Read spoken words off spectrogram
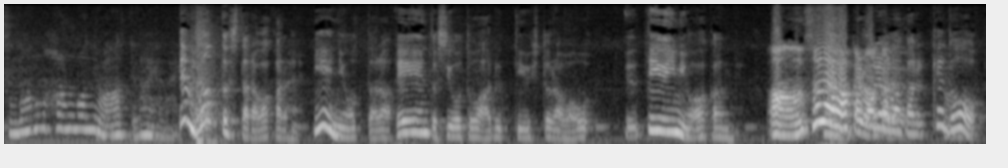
それ何の反論にはなってないやないでもだとしたら分からへん。家におったら永遠と仕事はあるっていう人らはおっていう意味は分かんねんああそれはわかるわかる。それは分かる。けど、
